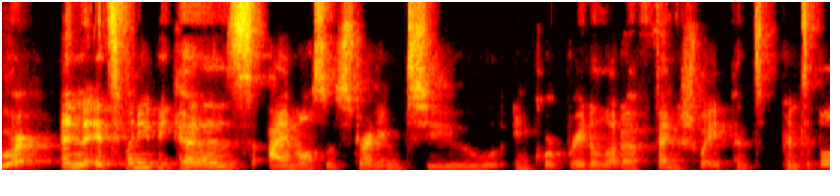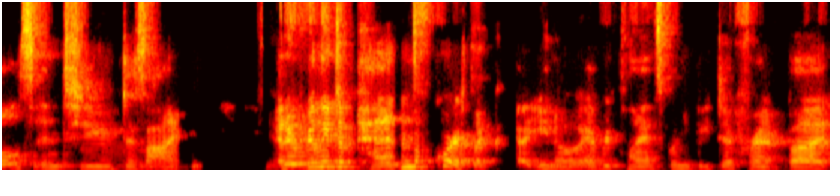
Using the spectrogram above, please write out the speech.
Sure. And it's funny because I'm also starting to incorporate a lot of feng shui principles into design. And it really depends, of course, like, uh, you know, every client's going to be different, but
